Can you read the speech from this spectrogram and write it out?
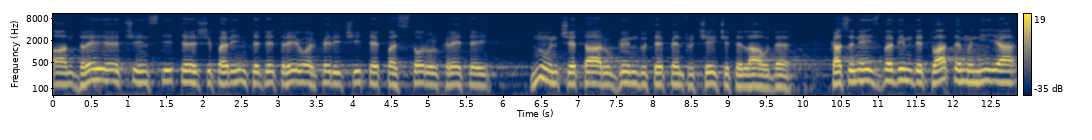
Andreie, cinstite și părinte de trei ori fericite, păstorul Cretei, nu înceta rugându-te pentru cei ce te laudă, ca să ne izbăvim de toată mânia,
